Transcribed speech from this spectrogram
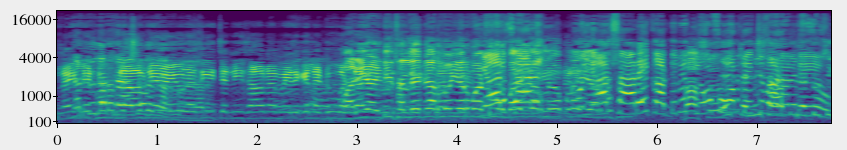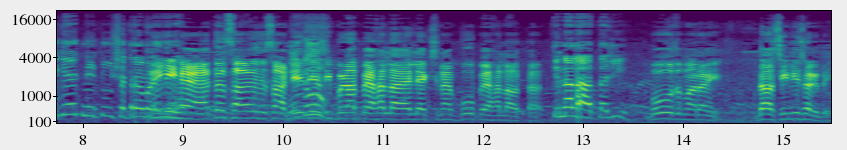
ਨਹੀਂ ਲੱਡੂ ਖਰਾਬ ਨਹੀਂ ਹੋਏ ਹੁਣ ਅਸੀਂ ਚੰਨੀ ਸਾਹਿਬ ਨਾਲ ਮਿਲ ਕੇ ਲੱਡੂ ਭਾਜੀ ਵੰਡਾਂਗੇ ਆਈਡੀ ਥੱਲੇ ਕਰ ਲਓ ਯਾਰ ਵਨ ਟੂ ਬਾਈ ਕਰ ਲਿਓ ਆਪਣਾ ਓ ਯਾਰ ਯਾਰ ਸਾਰੇ ਕਰਦੇ ਵੇ ਕਿਉਂ ਫੋਨ ਚੰਨੀ ਵਿੱਚ ਸਾਹਿਬ ਵੜਨ ਨੇ ਦੇ ਹੋ ਤੁਸੀਂ ਕਿ ਨੀਟੂ ਸ਼ਟਰਾ ਵਾਲੇ ਨਹੀਂ ਹੈ ਤਾਂ ਸਾ- ਸਾਡੇ ਤੇ ਅਸੀਂ ਬੜਾ ਪੈਸਾ ਲਾਇਆ ਇਲੈਕਸ਼ਨਾਂ ਬਹੁਤ ਪੈਸਾ ਲਾਤਾ। ਕਿੰਨਾ ਲਾਤਾ ਜੀ? ਬਹੁਤ ਮਾਰਾ ਦੱਸ ਹੀ ਨਹੀਂ ਸਕਦੇ।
